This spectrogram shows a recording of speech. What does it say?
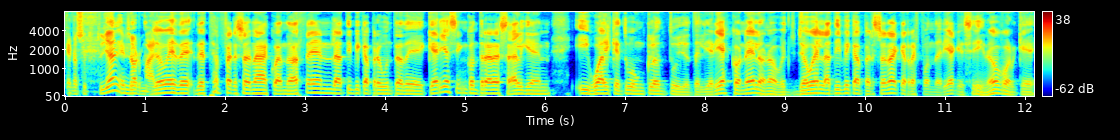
Que nos sustituyan es normal. Yo de, de estas personas cuando hacen la típica pregunta de ¿qué harías si encontraras a alguien igual que tú, un clon tuyo? ¿Te liarías con él o no? Yo es la típica persona que respondería que sí, ¿no? Porque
